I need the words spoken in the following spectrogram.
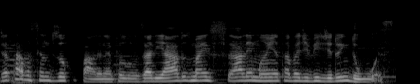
já estava sendo desocupada né, pelos aliados, mas a Alemanha estava dividida em duas.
